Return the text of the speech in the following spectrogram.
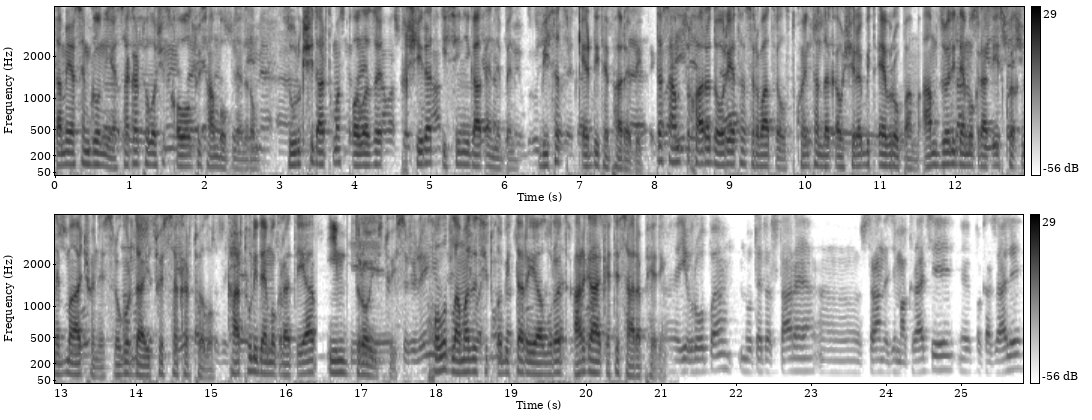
და მე ასე მგონია, საქართველოსიც ყოველთვის ამბობდნენ, რომ ზურგში დარტყმას ყველაზე ხშირად ისინი გაყენებენ, ვისაც კერდით ეფარები. და სამწუხაროდ 2008 წელს თქვენთან დაკავშირებით ევროპამ ამ ძველი დემოკრატიის ქვეყნებმა აჩვენეს, როგორ დაიცვეს საქართველო. ქართული დემოკრატია იმ დროისთვის. მხოლოდ ლამაზი სიტყვებით და რეალურად არ გააკეთეს არაფერი. ევროპა, вот эта старая страна демократии показали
